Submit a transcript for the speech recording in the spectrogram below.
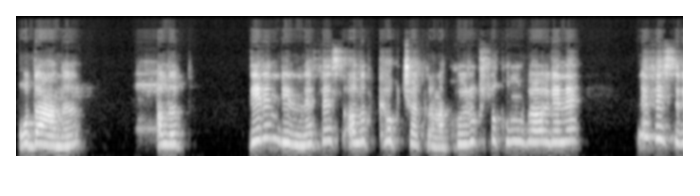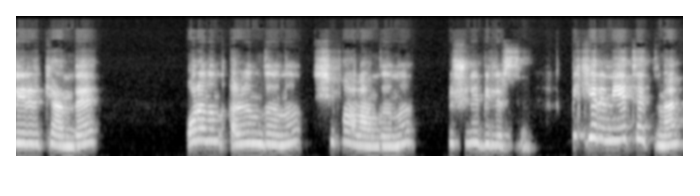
odağını alıp derin bir nefes alıp kök çakrana, kuyruk sokumu bölgene nefesi verirken de oranın arındığını, şifalandığını düşünebilirsin. Bir kere niyet etmen,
